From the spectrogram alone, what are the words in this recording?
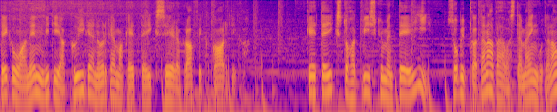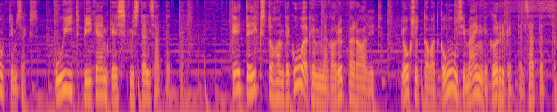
tegu on Nvidia kõige nõrgema GTX seeria graafikakaardiga. GTX tuhat viiskümmend Ti sobib ka tänapäevaste mängude nautimiseks kuid pigem keskmistel sätetel. GTX tuhande kuuekümnega rüperaalid jooksutavad ka uusi mänge kõrgetel sätetel.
